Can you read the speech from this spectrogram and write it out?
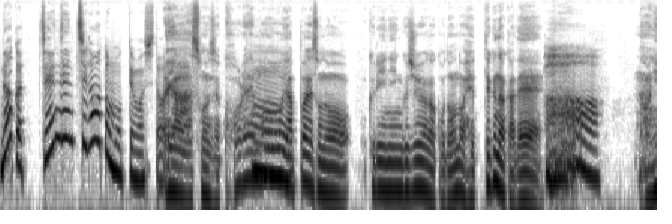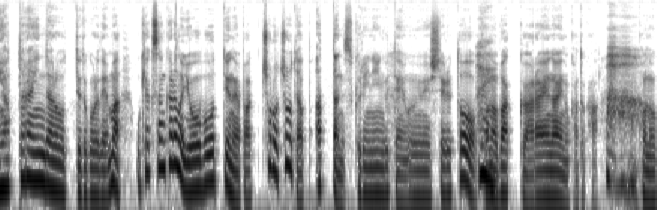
なんか全然違うと思ってました。いやーそうですね。これうん。もやっぱりその、クリーニング需要がこうどんどん減っていく中であ何やったらいいんだろうっていうところでまあお客さんからの要望っていうのはやっぱちょろちょろとあったんです。クリーニング店を運営してると、はい。このバッグ洗えないのかとかあこの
